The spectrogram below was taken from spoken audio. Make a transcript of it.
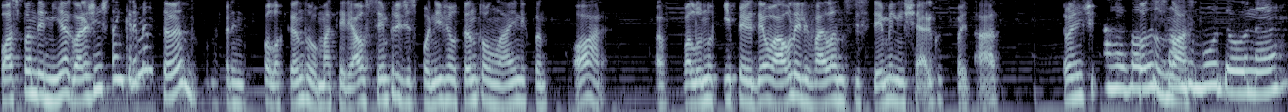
Pós-pandemia, agora a gente está incrementando, colocando o material sempre disponível tanto online quanto fora. O aluno que perdeu a aula, ele vai lá no sistema, ele enxerga o que foi dado. Então a gente. A revolução todos nós, do Moodle, né?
